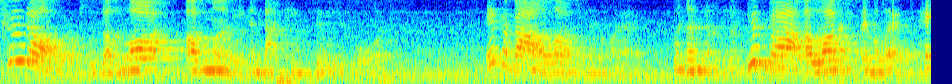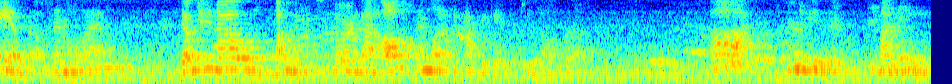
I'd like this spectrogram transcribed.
two dollars was a lot of money in 1974. It could buy a lot of Similac. you could buy a lot of Similac, cans of Similac. Don't you know, I went to the store and got all the Similac I could get for two dollars. God knew my need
